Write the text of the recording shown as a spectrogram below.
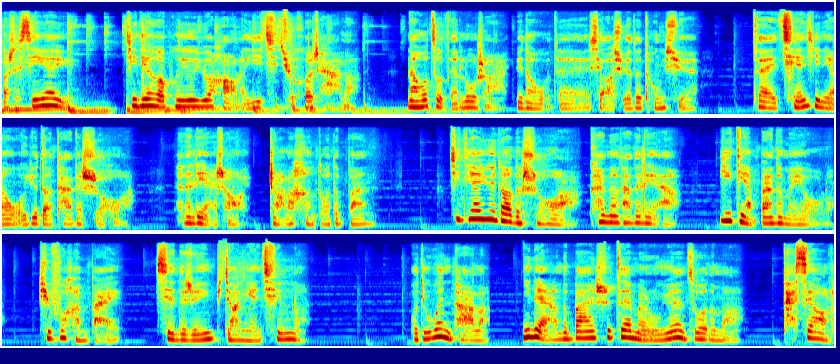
我是新月雨。今天和朋友约好了一起去喝茶了。那我走在路上啊，遇到我的小学的同学。在前几年我遇到他的时候啊，他的脸上长了很多的斑。今天遇到的时候啊，看到他的脸啊，一点斑都没有了，皮肤很白，显得人比较年轻了。我就问他了：“你脸上的斑是在美容院做的吗？”他笑了，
